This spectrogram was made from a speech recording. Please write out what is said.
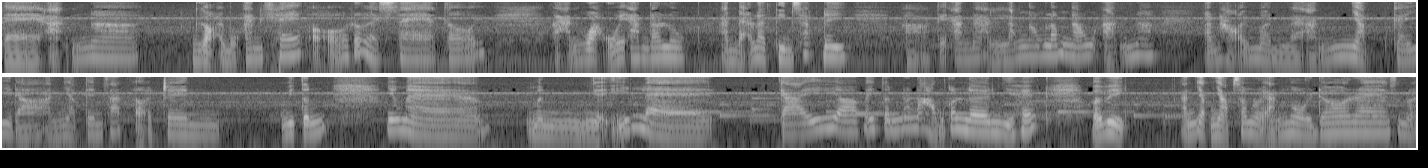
và ảnh uh, gọi một anh khác ở rất là xa tới và anh quậu với anh đó luôn. Anh bảo là tìm sách đi. À, cái anh đó anh lóng ngóng lóng ngóng. Ảnh ờ, anh hỏi mình và ảnh nhập cái gì đó. Ảnh nhập tên sách ở trên vi tính. Nhưng mà mình nghĩ là cái ờ, máy tính đó nó không có lên gì hết. Bởi vì ảnh nhập nhập xong rồi ảnh ngồi đơ ra xong rồi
